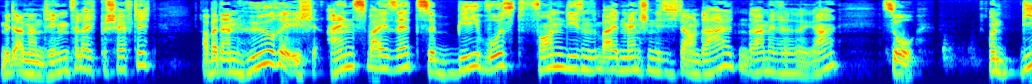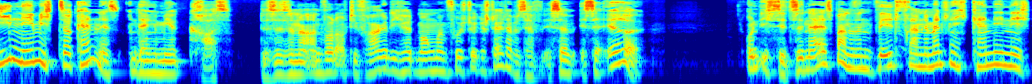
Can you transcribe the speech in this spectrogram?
mit anderen Themen vielleicht beschäftigt. Aber dann höre ich ein, zwei Sätze bewusst von diesen beiden Menschen, die sich da unterhalten, drei Menschen, egal. So, und die nehme ich zur Kenntnis und denke mir, krass, das ist eine Antwort auf die Frage, die ich heute Morgen beim Frühstück gestellt habe. Ist ja, ist ja, ist ja irre. Und ich sitze in der S-Bahn, das sind wildfremde Menschen, ich kenne die nicht.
